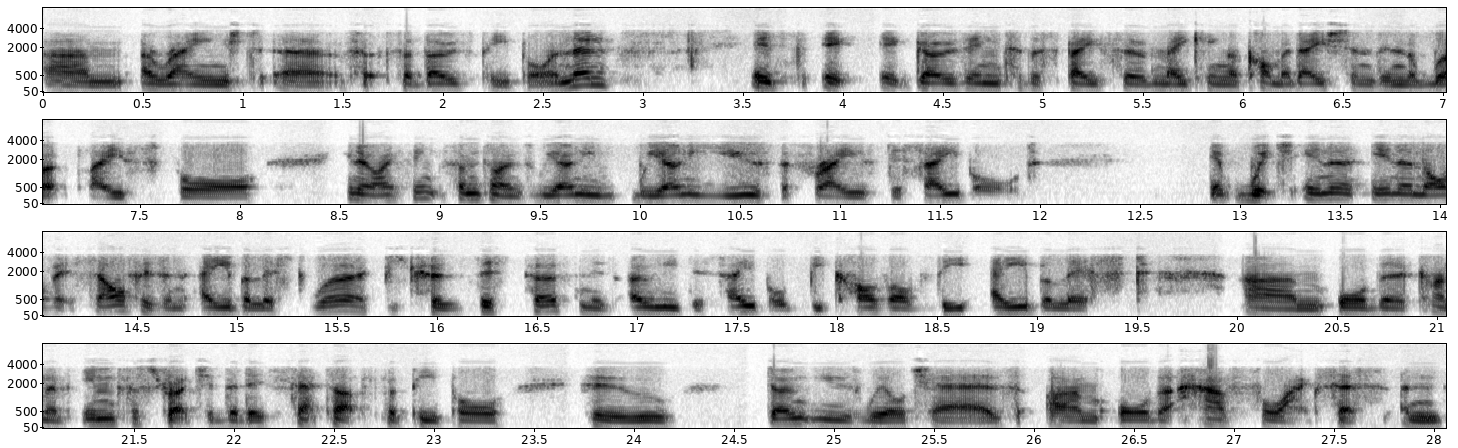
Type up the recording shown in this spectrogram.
um, arranged uh, for, for, those people? And then it, it goes into the space of making accommodations in the workplace for, you know, I think sometimes we only we only use the phrase disabled, which in a, in and of itself is an ableist word because this person is only disabled because of the ableist um, or the kind of infrastructure that is set up for people who don't use wheelchairs um, or that have full access and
